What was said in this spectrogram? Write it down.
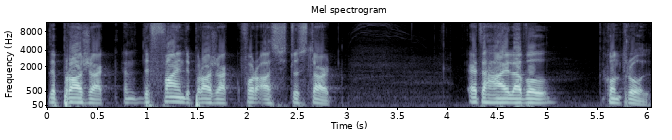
the project and define the project for us to start at a high level control.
